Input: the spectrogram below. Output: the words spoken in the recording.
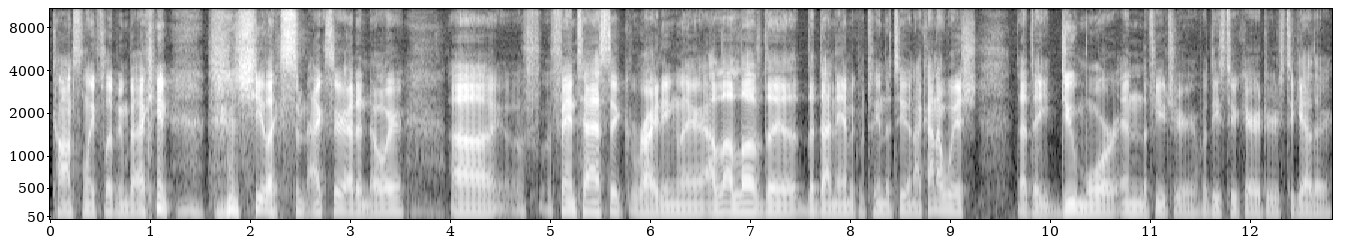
constantly flipping back, and she like smacks her out of nowhere. Uh, f- fantastic writing there. I, I love the the dynamic between the two, and I kind of wish that they do more in the future with these two characters together.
